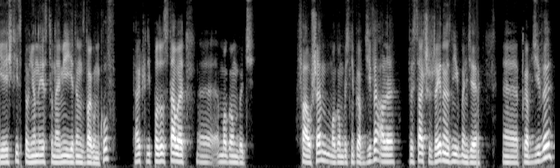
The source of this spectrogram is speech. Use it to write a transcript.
jeśli spełniony jest co najmniej jeden z warunków, tak? Czyli pozostałe e, mogą być fałszem, mogą być nieprawdziwe, ale wystarczy, że jeden z nich będzie e, prawdziwy,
